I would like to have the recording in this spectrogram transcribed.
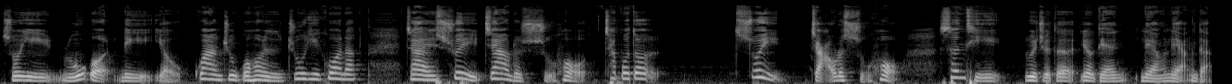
所以，如果你有关注过或者注意过呢，在睡觉的时候，差不多睡着的时候，身体。会觉得有点凉凉的。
